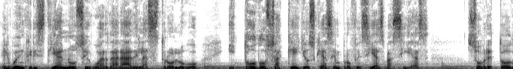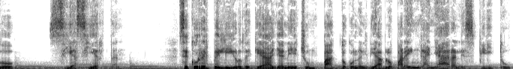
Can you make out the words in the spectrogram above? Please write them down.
El buen cristiano se guardará del astrólogo y todos aquellos que hacen profecías vacías, sobre todo si aciertan. Se corre el peligro de que hayan hecho un pacto con el diablo para engañar al espíritu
